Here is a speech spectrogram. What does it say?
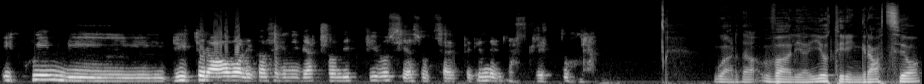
E quindi ritrovo le cose che mi piacciono di più sia sul set che nella scrittura. Guarda, Valia, io ti ringrazio,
